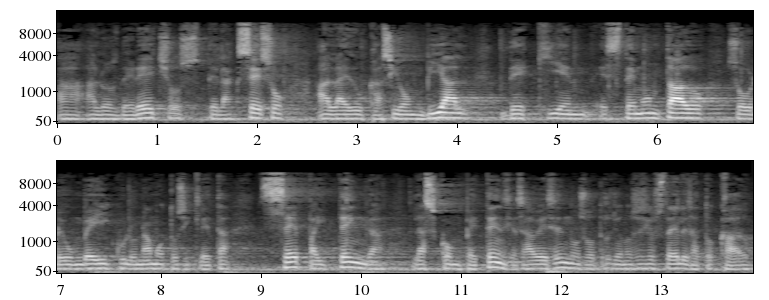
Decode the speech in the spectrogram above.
a, a, los derechos, del acceso a la educación vial de quien esté montado sobre un vehículo, una motocicleta, sepa y tenga las competencias. A veces nosotros, yo no sé si a ustedes les ha tocado,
